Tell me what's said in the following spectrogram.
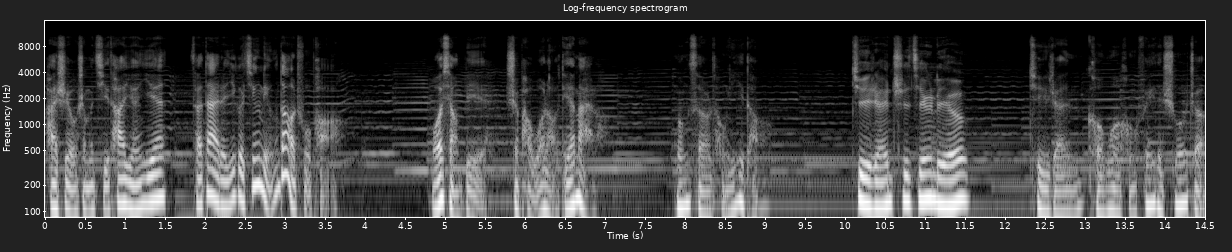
还是有什么其他原因才带着一个精灵到处跑？”我想必是怕我老爹卖了。蒙瑟尔同意道：“巨人吃精灵。”巨人口沫横飞地说着，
